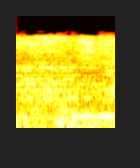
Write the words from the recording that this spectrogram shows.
Jesus.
